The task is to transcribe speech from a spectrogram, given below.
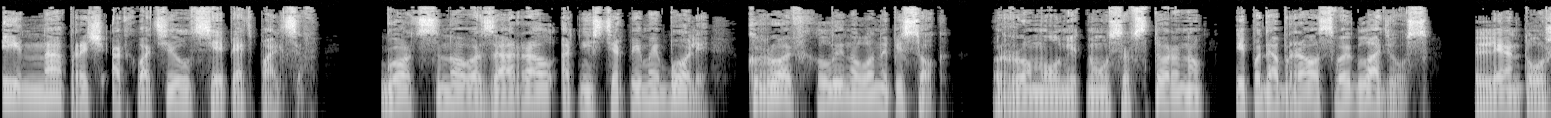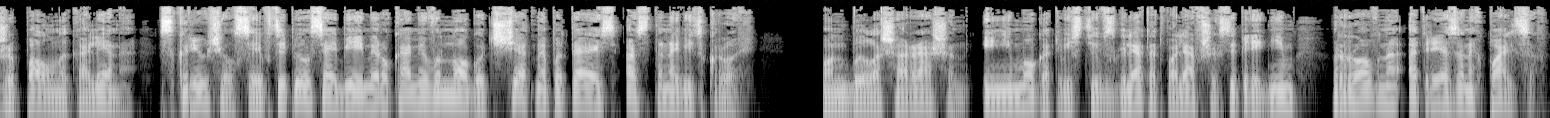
и напрочь отхватил все пять пальцев. Год снова заорал от нестерпимой боли, кровь хлынула на песок. Ромул метнулся в сторону и подобрал свой гладиус. Лентул же пал на колено, скрючился и вцепился обеими руками в ногу, тщетно пытаясь остановить кровь. Он был ошарашен и не мог отвести взгляд от валявшихся перед ним ровно отрезанных пальцев.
